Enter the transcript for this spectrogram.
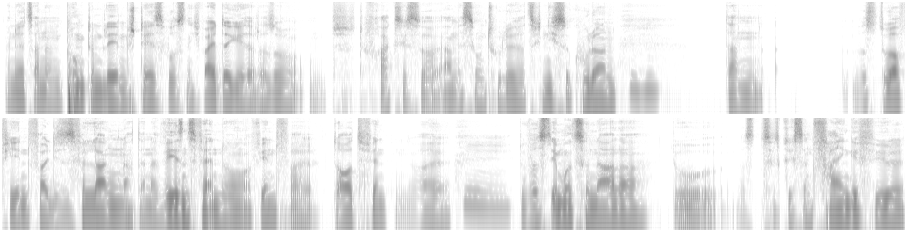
wenn du jetzt an einem Punkt im Leben stehst, wo es nicht weitergeht oder so und du fragst dich so, ja, Missionsschule hört sich nicht so cool an, dann wirst du auf jeden Fall dieses Verlangen nach deiner Wesensveränderung auf jeden Fall dort finden, weil Hm. du wirst emotionaler, du, wirst, du kriegst ein Feingefühl,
